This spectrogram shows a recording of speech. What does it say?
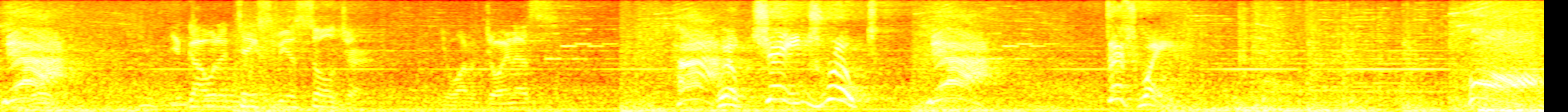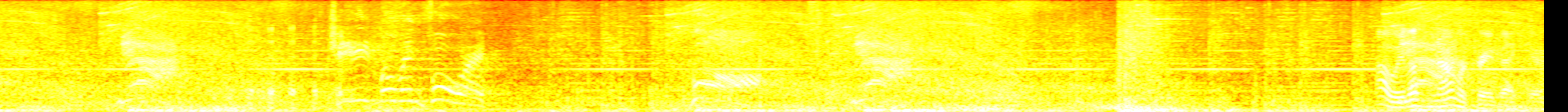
Yeah! You've got what it takes to be a soldier. You wanna join us? We'll change route! Yeah! This way! Yeah. Keep moving forward! Oh, we left an armor crate back there.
